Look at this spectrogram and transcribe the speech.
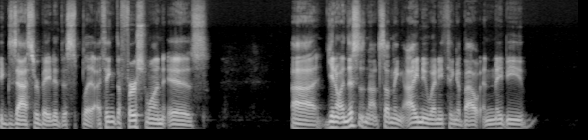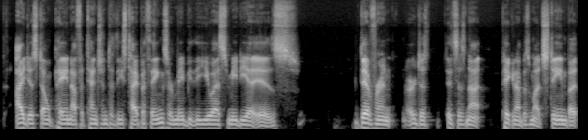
exacerbated this split. I think the first one is uh, you know, and this is not something I knew anything about, and maybe I just don't pay enough attention to these type of things, or maybe the US media is different or just it's just not picking up as much steam. But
